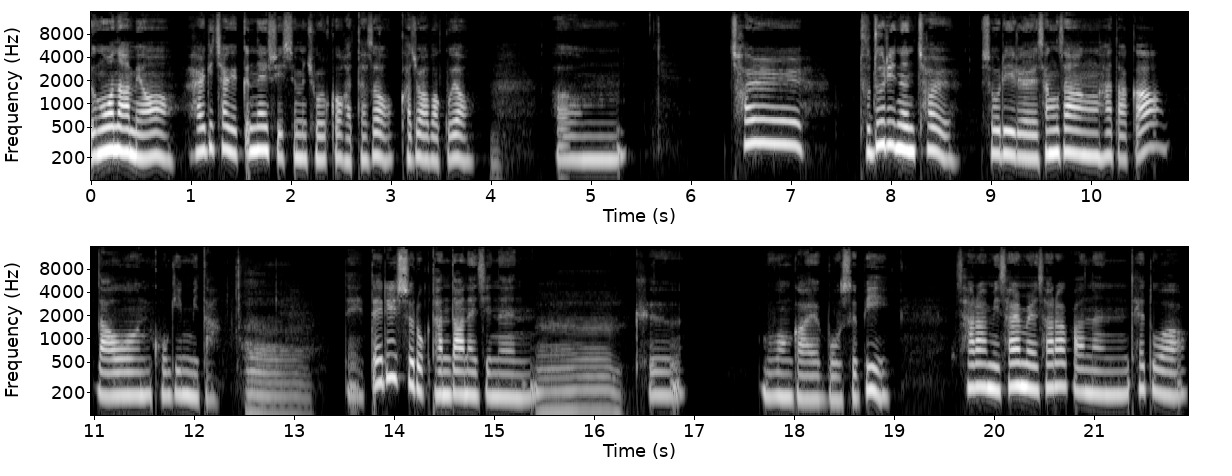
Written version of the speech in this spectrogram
응원하며 활기차게 끝낼 수 있으면 좋을 것 같아서 가져와 봤고요. 음, 철 두드리는 철 소리를 상상하다가 나온 곡입니다. 어, 네, 때릴수록 단단해지는 음, 그 무언가의 모습이 사람이 삶을 살아가는 태도와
